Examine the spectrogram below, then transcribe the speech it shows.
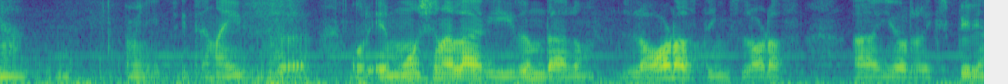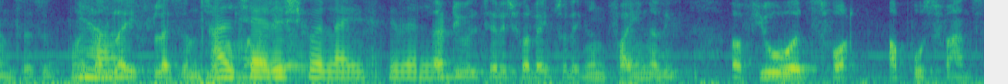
yeah I mean it's it's nice ஒரு எமோஷனலாக இருந்தாலும் lot of things lot of your experiences with Puneeth. Life lessons I'll cherish for life இதெல்லாம். That you will cherish for life சொல்லிங்க finally a few words for Appu's fans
